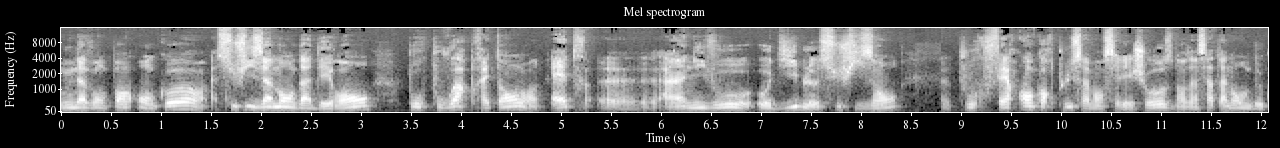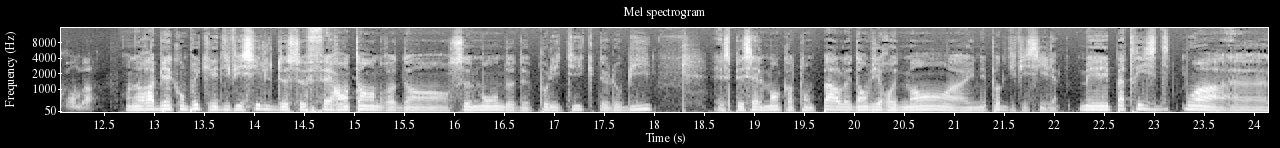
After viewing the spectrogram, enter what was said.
nous n'avons pas encore suffisamment d'adhérents pour pouvoir prétendre être euh, à un niveau audible suffisant euh, pour faire encore plus avancer les choses dans un certain nombre de combats. On aura bien compris qu'il est difficile de se faire entendre dans ce monde de politique, de lobby, et spécialement quand on parle d'environnement à une époque difficile. Mais Patrice, dites-moi, euh,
